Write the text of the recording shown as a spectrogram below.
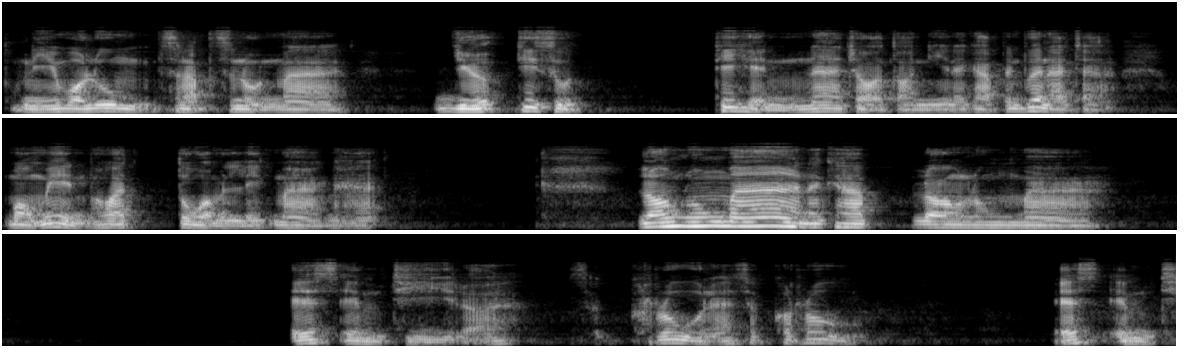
ตรงนี้วอลลุ่มสนับสนุนมาเยอะที่สุดที่เห็นหน้าจอตอนนี้นะครับ เพื่อนๆอาจจะมองไม่เห็นเพราะว่าตัวมันเล็กมากนะฮะ ลองลงมานะครับ ลองลงมา SMT เหรอ สักครู่นะ สักครู่ SMT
